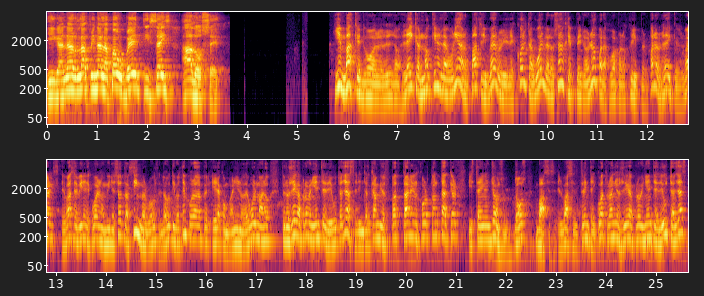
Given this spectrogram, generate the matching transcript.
y ganar la final a Pau 26 a 12. Y en básquetbol, los Lakers no quieren lagunear. Patrick Beverly, el escolta, vuelve a Los Ángeles, pero no para jugar para los Clippers, para los Lakers. El base viene de jugar en los Minnesota Timberwolves. En la última temporada era compañero de Wolmaro, pero llega proveniente de Utah Jazz. El intercambio es Pat Talent, Horton Tucker y Steinen Johnson, dos bases. El base de 34 años llega proveniente de Utah Jazz,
